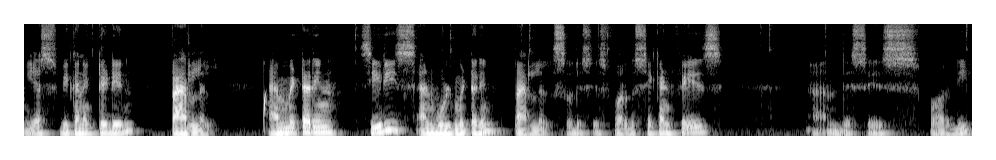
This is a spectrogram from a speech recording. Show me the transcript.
Yes, we connected in parallel. Ammeter in series and voltmeter in parallel. So this is for the second phase and this is for the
